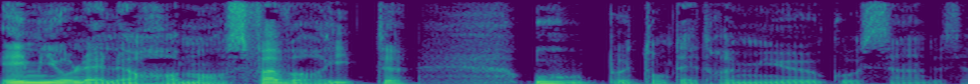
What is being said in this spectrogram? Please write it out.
et miaulaient leur romance favorite. Où peut-on être mieux qu'au sein de sa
